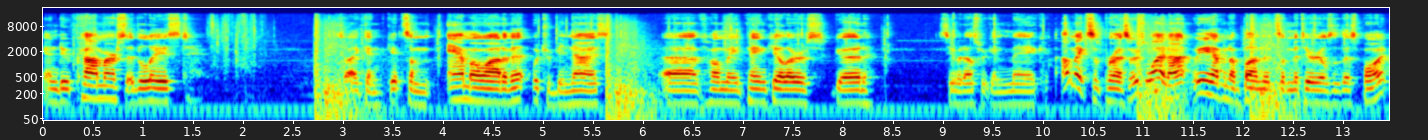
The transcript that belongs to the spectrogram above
Can do commerce at least. So I can get some ammo out of it, which would be nice. Uh, homemade painkillers, good. See what else we can make. I'll make suppressors, why not? We have an abundance of materials at this point.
